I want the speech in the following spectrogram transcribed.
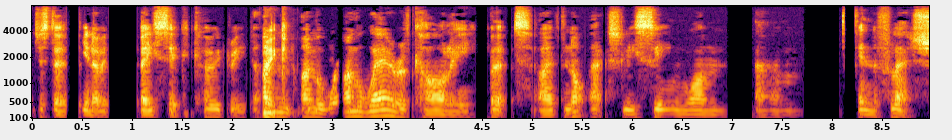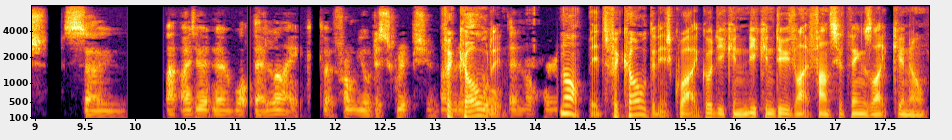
just a you know basic code reader. I'm I'm, aw- I'm aware of Carly, but I've not actually seen one um, in the flesh. So I, don't know what they're like, but from your description, for coding, they're not very... no, it's for coding. It's quite good. You can you can do like fancy things like you know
